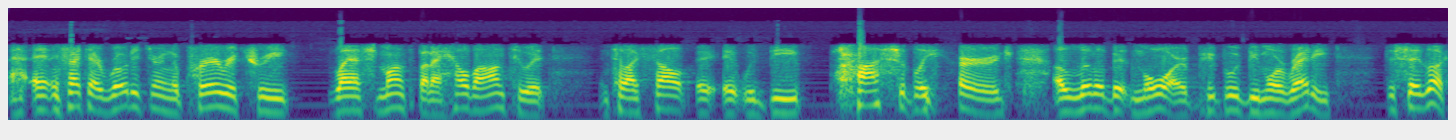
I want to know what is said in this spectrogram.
In fact, I wrote it during a prayer retreat last month, but I held on to it until I felt it, it would be possibly heard a little bit more. People would be more ready to say, "Look,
